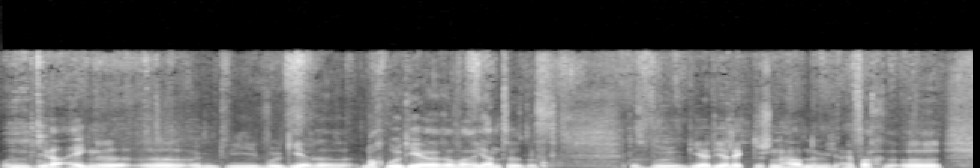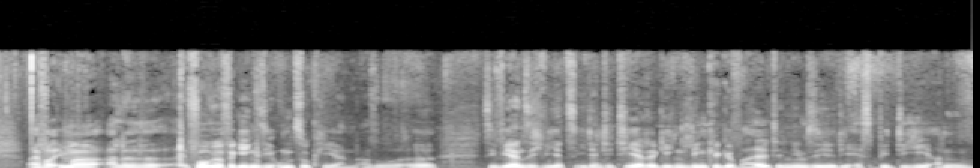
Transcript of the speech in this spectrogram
und ihre eigene äh, irgendwie vulgäre, noch vulgärere Variante des, des vulgär-dialektischen haben, nämlich einfach, äh, einfach immer alle Vorwürfe gegen sie umzukehren. Also äh, sie wehren sich wie jetzt Identitäre gegen linke Gewalt, indem sie die SPD an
